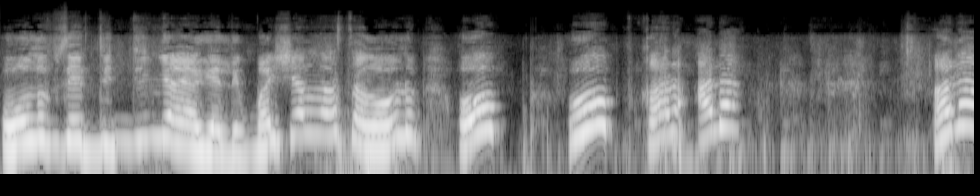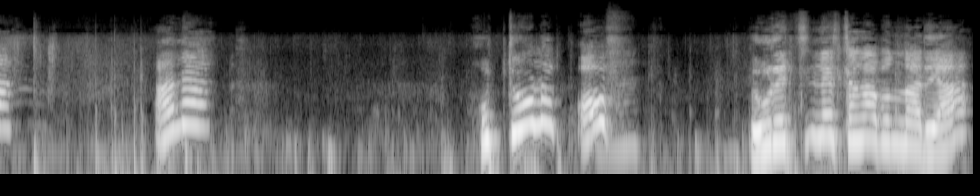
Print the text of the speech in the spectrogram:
Oğlum sen dün dünyaya geldin. Maşallah sana oğlum. Hop hop. Kara, ana. Ana. Ana. Hop de oğlum. Of. Öğretsinler sana bunlar ya.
